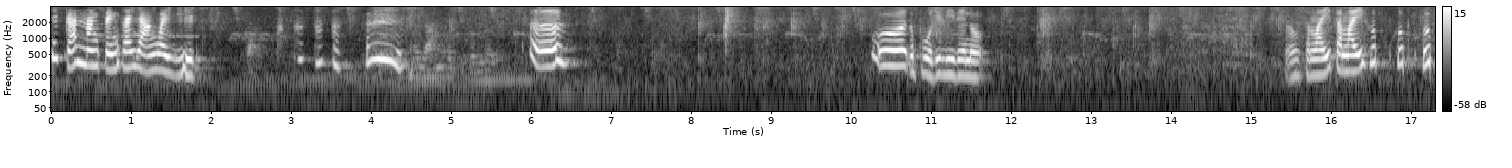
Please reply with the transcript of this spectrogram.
นี่การนั่งเต็งสายยางไว้อีก เออ โอ้ยกระปูดดีๆเด้เนาะเอาตะไลตะไลฮึบฮึบฮึบ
